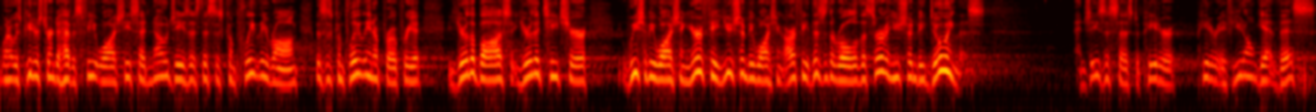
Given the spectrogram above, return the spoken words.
when it was Peter's turn to have his feet washed, he said, No, Jesus, this is completely wrong. This is completely inappropriate. You're the boss. You're the teacher. We should be washing your feet. You should be washing our feet. This is the role of the servant. You shouldn't be doing this. And Jesus says to Peter, Peter, if you don't get this,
